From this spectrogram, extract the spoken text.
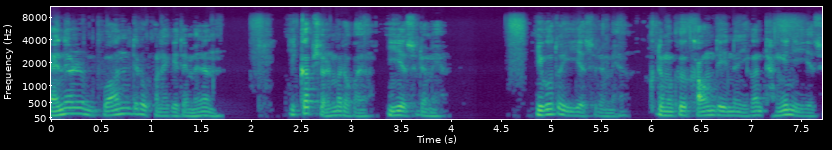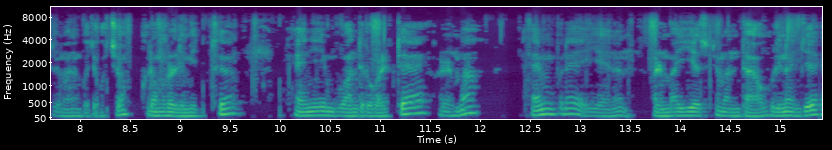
n을 무한대로 보내게 되면은 이 값이 얼마로 가요? 2의 수렴이에요. 이것도 2의 수렴이에요. 그러면 그 가운데 있는 이건 당연히 2의 수렴하는 거죠. 그렇죠? 그러므로 리미트 n이 무한대로 갈 때 얼마? n분의 an은 얼마 2의 수렴한다. 우리는 이제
